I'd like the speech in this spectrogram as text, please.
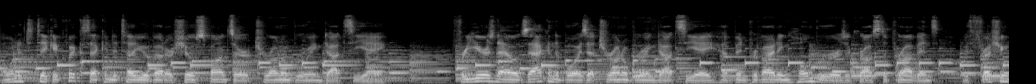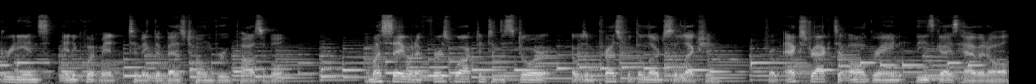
I wanted to take a quick second to tell you about our show sponsor, TorontoBrewing.ca. For years now, Zach and the boys at TorontoBrewing.ca have been providing homebrewers across the province with fresh ingredients and equipment to make the best homebrew possible. I must say, when I first walked into the store, I was impressed with the large selection. From extract to all grain, these guys have it all.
